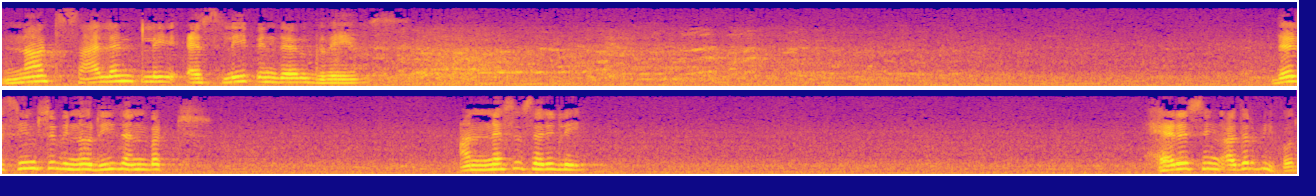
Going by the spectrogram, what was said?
not silently asleep in their graves. There seems to be no reason but unnecessarily harassing other people.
